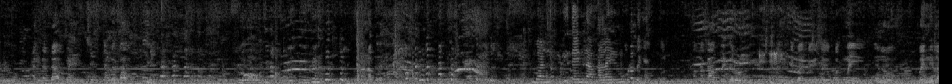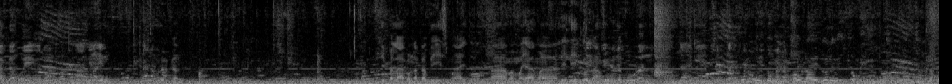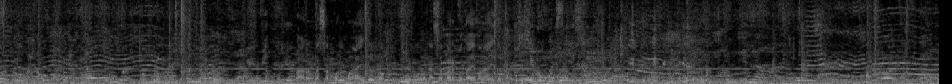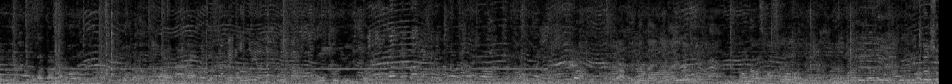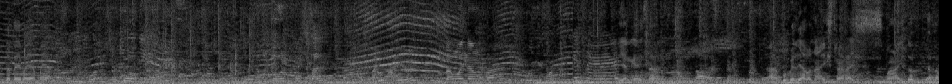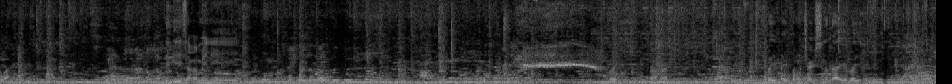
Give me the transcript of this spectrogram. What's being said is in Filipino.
Manok kita yung nakalayo. Kape karon, di ba, ibig sabihin, pag may, ano, may nilaga, may, ano, nanganin, nanamulaga. Hindi pala ako nakabihis mga idol. Ah, mamaya maliligo na ako. Kasi. Anong ito man ang paulay doon? Ikaw may Parang nasa mall mga idol, no? Pero nasa barko tayo mga idol. sa sinumod. Ito sa sinumod. Isa kay Tuloy, anak ko ba? Na tayo mga idol. Mabusog na tayo maya maya. Bango ng Ayan guys, ah, ah, bumili ako ng extra rice mga idol, dalawa. Tigisa kami ni Bukoy. Loy, tama. Loy, may pang charge na tayo, Loy. Oh.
